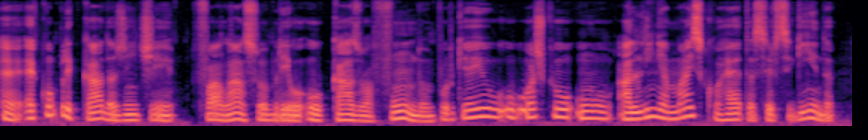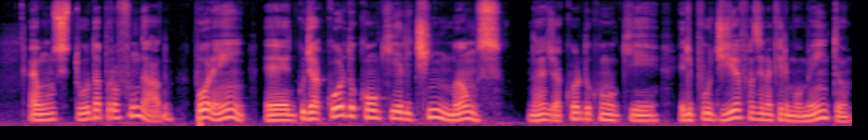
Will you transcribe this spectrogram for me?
É, é complicado a gente falar sobre o, o caso a fundo, porque eu, eu acho que o- o- a linha mais correta a ser seguida é um estudo aprofundado. Porém, é, de acordo com o que ele tinha em mãos, né, de acordo com o que ele podia fazer naquele momento,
